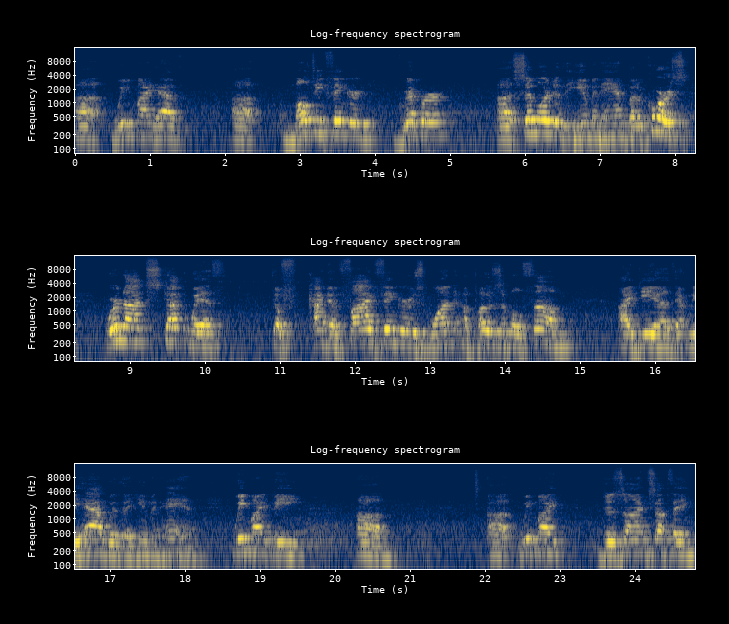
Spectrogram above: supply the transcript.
Uh, we might have a multi-fingered gripper, uh, similar to the human hand, but of course, we're not stuck with the kind of five fingers, one opposable thumb idea that we have with a human hand. We might be, um, uh, we might design something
